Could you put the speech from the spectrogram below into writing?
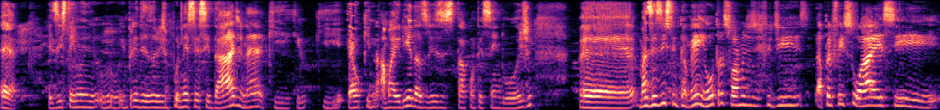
É, existem o, o empreendedorismo por necessidade, né? Que, que, que, é o que a maioria das vezes está acontecendo hoje. É, mas existem também outras formas de, de aperfeiçoar esse,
